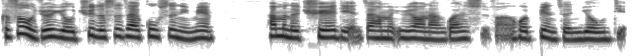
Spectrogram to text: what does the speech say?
可是我觉得有趣的是，在故事里面，他们的缺点在他们遇到难关时反而会变成优点。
